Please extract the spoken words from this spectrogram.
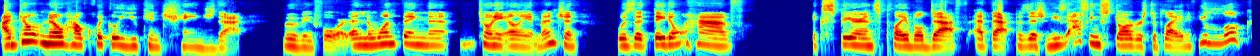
I don't know how quickly you can change that moving forward. And the one thing that Tony Elliott mentioned was that they don't have experienced playable depth at that position. He's asking starters to play. And if you look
